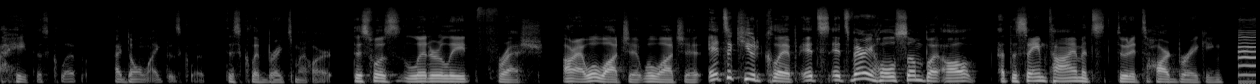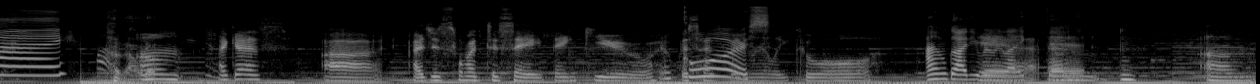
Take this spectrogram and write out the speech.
I hate this clip. I don't like this clip. This clip breaks my heart. This was literally fresh. All right, we'll watch it. We'll watch it. It's a cute clip. It's it's very wholesome, but all at the same time, it's dude, it's heartbreaking. Now, Um, I guess uh, I just want to say thank you. Of this has been really cool. I'm glad you really Yeah, liked it. and, Um,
